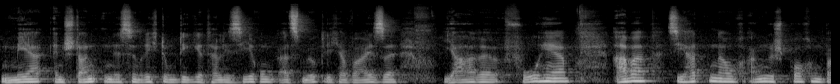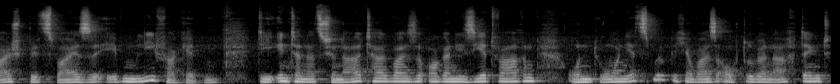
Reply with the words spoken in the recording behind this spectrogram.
mehr entstanden ist in Richtung Digitalisierung als möglicherweise Jahre vorher. Aber Sie hatten auch angesprochen beispielsweise eben Lieferketten, die international teilweise organisiert waren und wo man jetzt möglicherweise auch darüber nachdenkt,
